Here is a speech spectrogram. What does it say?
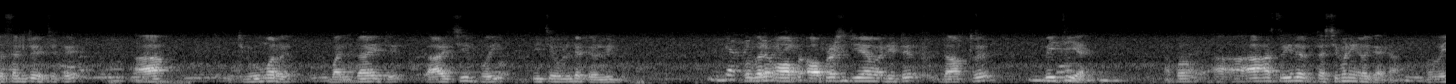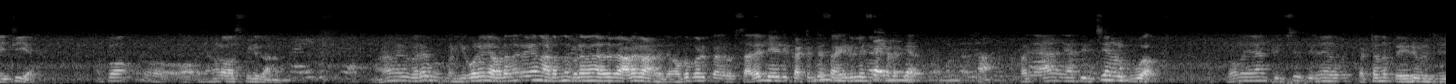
റിസൾട്ട് വെച്ചിട്ട് ആ ട്യൂമർ വലുതായിട്ട് കാഴ്ചയിൽ പോയി ഈ ചെവിളിന്റെ പോയി. അപ്പോൾ ഇവരെ ഓപ്പറേഷൻ ചെയ്യാൻ വേണ്ടിയിട്ട് ഡോക്ടർ വെയിറ്റ് ചെയ്യാൻ. അപ്പോൾ ആ സ്ത്രീന്റെ ടെസ്റ്റ് നിങ്ങൾ കേൾക്കാം അപ്പോൾ വെയിറ്റ് ചെയ്യാം. അപ്പോൾ ഞങ്ങൾ ഹോസ്പിറ്റലിൽ കാണുന്നു ആ ഇവരെ മെഡിക്കൽ കോളേജിൽ അവിടെ നിന്ന് നടന്ന് ഇവിടെ ഒരാളെ കാണുന്നില്ല. നമുക്കിപ്പോൾ ഒരു സ്ഥലം ചെയ്ത് കട്ടിന്റെ സൈഡിൽ ഇങ്ങനെ കിടക്കുക. ആ അപ്പം ഞാൻ ഞാൻ തിരിച്ച് ഞങ്ങൾ പോവാം. അപ്പോൾ ഞാൻ തിരിച്ച് തിരിഞ്ഞ പെട്ടെന്ന് പേര് വിളിച്ച്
